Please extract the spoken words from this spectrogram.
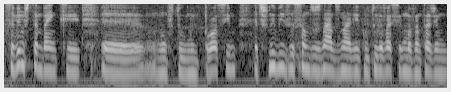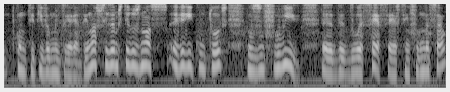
Sabemos também que, uh, num futuro muito próximo, a disponibilização dos dados na agricultura vai ser uma vantagem competitiva muito grande. E nós precisamos ter os nossos agricultores usufruir uh, de, do acesso a esta informação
